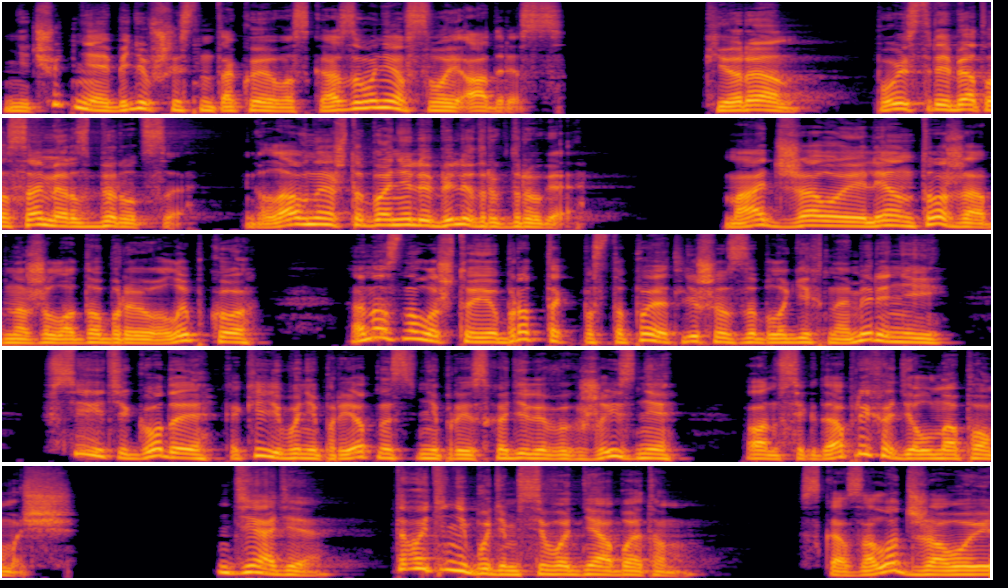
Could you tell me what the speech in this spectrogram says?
ничуть не обидевшись на такое высказывание в свой адрес. «Киран, пусть ребята сами разберутся. Главное, чтобы они любили друг друга». Мать Джао и Лен тоже обнажила добрую улыбку. Она знала, что её брат так поступает лишь из-за благих намерений. Все эти годы, какие бы неприятности ни происходили в их жизни, он всегда приходил на помощь. «Дядя, давайте не будем сегодня об этом», — сказала Джао и.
